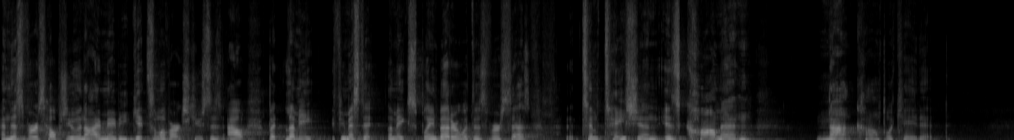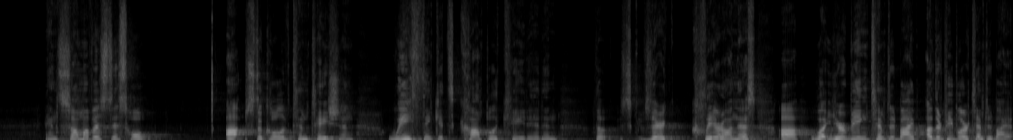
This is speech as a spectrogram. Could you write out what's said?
And this verse helps you and I maybe get some of our excuses out. But let me, if you missed it, let me explain better what this verse says. Temptation is common, not complicated. And some of us, this whole obstacle of temptation, we think it's complicated. And the, it's very clear on this. Uh, what you're being tempted by, other people are tempted by it.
